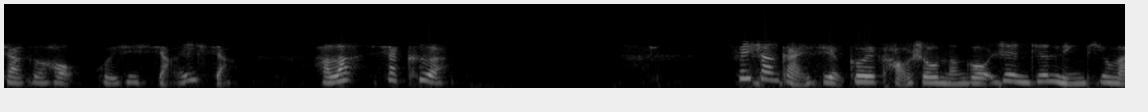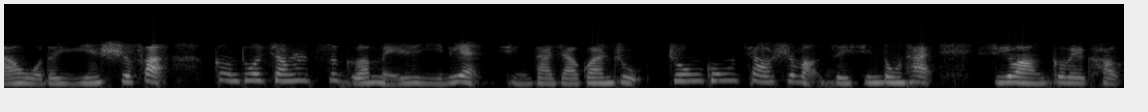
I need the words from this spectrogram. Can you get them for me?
下课后回去想一想。好了，下课。非常感谢各位考生能够认真聆听完我的语音示范更多教师资格每日一练请大家关注中公教师网最新动态希望各位考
